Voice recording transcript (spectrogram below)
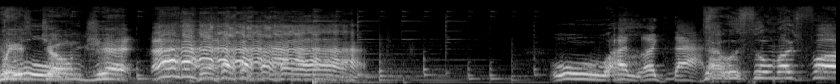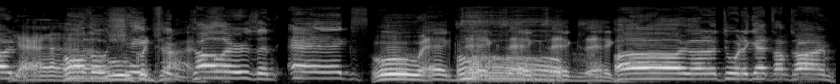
Where's Cool. Joan Jett? Ooh, I like that. that was so much fun. Yeah. All those Ooh, shapes and colors and eggs. Ooh, eggs, Oh. eggs, eggs, eggs, eggs. Oh, I gotta do it again sometime.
